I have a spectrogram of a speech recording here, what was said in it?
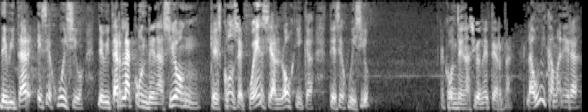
de evitar ese juicio, de evitar la condenación, que es consecuencia lógica de ese juicio, la condenación eterna, la única manera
